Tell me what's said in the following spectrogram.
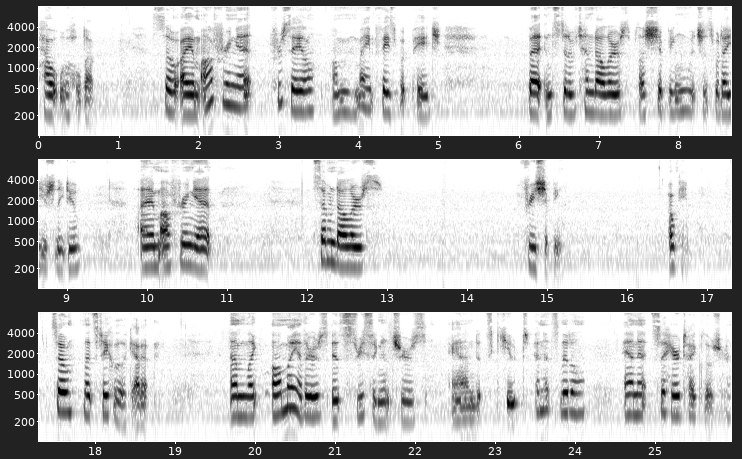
how it will hold up. So I am offering it for sale on my Facebook page, but instead of $10 plus shipping, which is what I usually do, I am offering it $7 free shipping. Okay, so let's take a look at it. Um, like all my others, it's three signatures, and it's cute, and it's little, and it's a hair tie closure.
